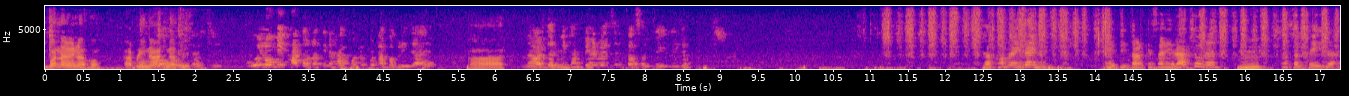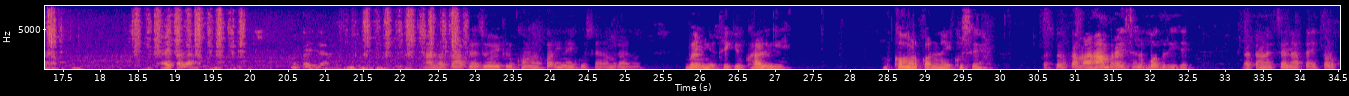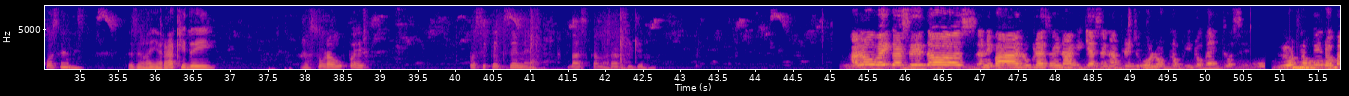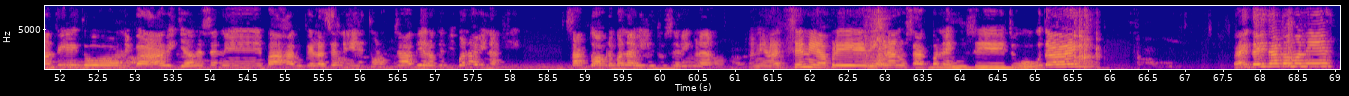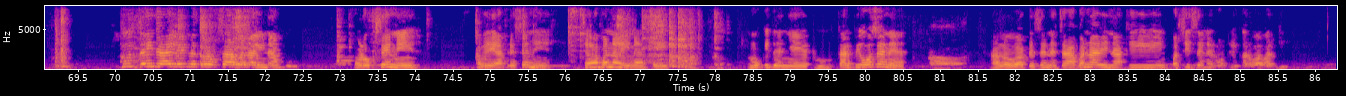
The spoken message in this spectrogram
બનાવી નાખો. આપણી ના જ નથી. ઓઈલો મેં ખાતો નથી ને હા ખોટા ખોટા બગડી જાય હા. ને અડધર મીઠા પેળવે છે ને તો અસલ થઈ ગઈ જો. ખમણાઈ જાય ને એક દી તડકે સારી રાખશું ને હમ. અસલ થઈ જાય. હાઈ કલાક કઈ જાય? હાલો તો આપણે જો એટલું ખમણ કરી નાખ્યું છે આમરાનું. બન્યું, થઈ ગયું ખાલી. ખમણ કરી નાખ્યું છે. પછી નકામાં સાંભળાય છે ને, બગડી જાય. લટાણે છે ને, આપણે અહીં તડકો છે ને, તો અહીંયા રાખી દઈ. રસોડા ઉપર. પછી કંઈક છે ને, બાસકામાં રાખી દેવું હાલો વાગ્યા છે દસ અને બાર. લુગડા ધોઈને આવી ગયા છે ને, આપણે જુઓ લોટનો પીંડો બાંધ્યો છે. લોટનો પીંડો બાંધી લીધો ને બા આવી ગયા. હવે છે ને બા હારું પેલા છે ને થોડોક ચા બે રકેબી બનાવી નાખી. શાક તો આપણે બનાવી લીધું છે રીંગણાનું. અને આજ છે ને આપણે રીંગણાનું શાક બનાવ્યું છે. જુઓ, ઉદય! ભાઈ, દઈ દા તો મને. દૂધ દઈ જાય એટલે થોડોક ચા બનાવી નાખું. થોડોક છે ને હવે આપણે છે ને ચા બનાવી નાખી. મૂકી દઈએ એઠું તાર પીવો છે ને? હા. હાલો આપણે છે ને ચા બનાવી નાખી પછી છે ને રોટલી કરવા વર્ગી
